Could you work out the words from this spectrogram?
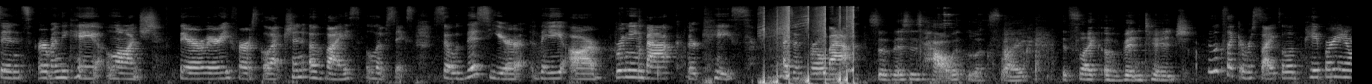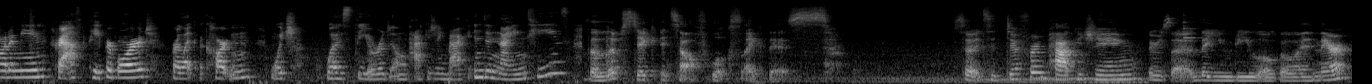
since Urban Decay launched their very first collection of Vice lipsticks. So this year, they are bringing back their case as a throwback. So this is how it looks like. It's like a vintage. It looks like a recycled paper, you know what I mean? Craft paperboard or like a carton, which was the original packaging back in the 90s. The lipstick itself looks like this. So it's a different packaging. There's a, the UD logo in there.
